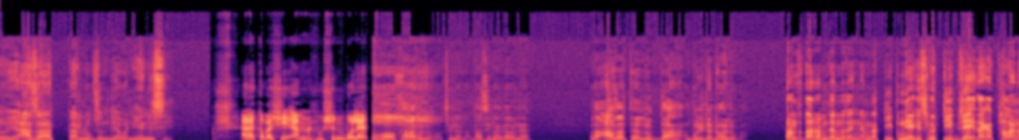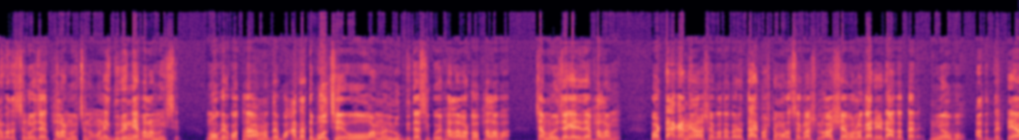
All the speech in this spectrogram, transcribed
ওই আজাদ তার লোকজন দিয়ে আবার নিয়ে নিছে। এলাকাবাসী এমরান হোসেন বলেন হ খারাপ হইলে হ চিনে না না চিনার কারণে আজাতে লুক দা বড়িটা নেওয়াই লোকা তো তার আমরা আমরা জানি না আমরা টিপ নিয়ে গেছি। টিপ যেই জায়গায় ফালানোর কথা ছিল ওই জায়গায় ফালানো হয়েছে না অনেক দূরে নিয়ে ফালানো হয়েছে। নগের কথা আমাদের আদাতে বলছে ও আমরা লোক দিতে দিতেছি কই ফালাবার কথা ফালাবা। সামনে ওই জায়গায় যায় ফালামু। পর টাকা নেওয়ার আসার কথা করে চার পাঁচটা মোটর সাইকেল আসলো আর সে বলল গাড়ি এটা আদাতের নিয়ে হব আদাতে টেয়া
